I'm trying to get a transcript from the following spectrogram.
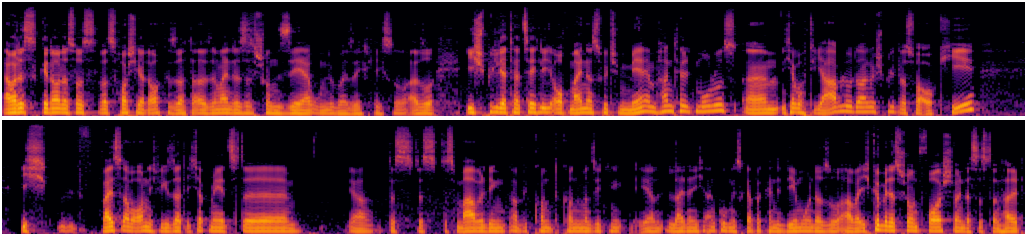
Aber das ist genau das, was, was Hoshi halt auch gesagt hat. Also ich meine, das ist schon sehr unübersichtlich so. Also ich spiele ja tatsächlich auf meiner Switch mehr im Handheld-Modus. Ähm, ich habe auch Diablo da gespielt, was war okay. Ich weiß aber auch nicht, wie gesagt, ich habe mir jetzt, äh, ja, das, das, das Marvel-Ding kon konnte man sich nicht, eher leider nicht angucken. Es gab ja keine Demo oder so, aber ich könnte mir das schon vorstellen, dass es dann halt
